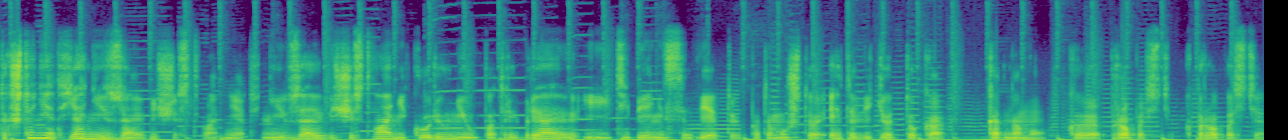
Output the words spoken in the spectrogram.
Так что нет, я не юзаю вещества. Нет, не юзаю вещества, не курю, не употребляю и тебе не советую, потому что это ведет только к одному, к пропасти, к пропасти,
